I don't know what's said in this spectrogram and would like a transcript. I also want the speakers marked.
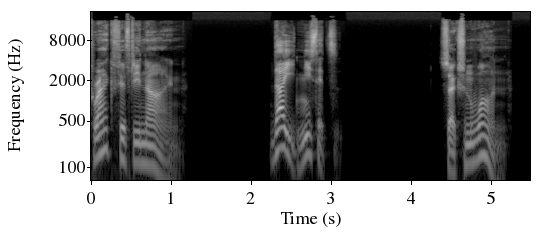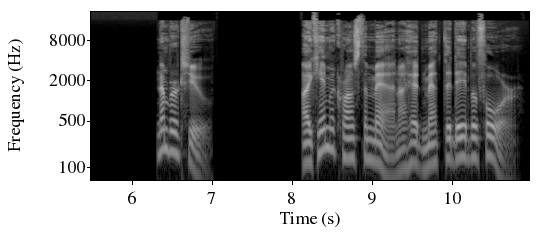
Speaker 1: Track 59,
Speaker 2: 第2節
Speaker 1: Section 1. Number 2. I came across the man I had met the day before.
